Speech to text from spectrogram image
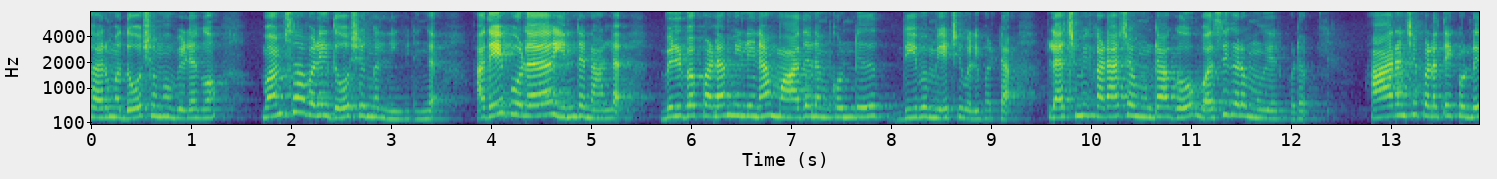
கர்ம தோஷமும் விலகும் வம்சாவளி தோஷங்கள் நீங்கிடுங்க. அதே போல் இந்த நாளில் வில்வ பழம் இல்லைன்னா மாதுளம் கொண்டு தீபம் ஏற்றி வழிபட்டா. லட்சுமி கடாச்சம் உண்டாகும் வசீகரம் ஏற்படும். ஆரஞ்சு பழத்தை கொண்டு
